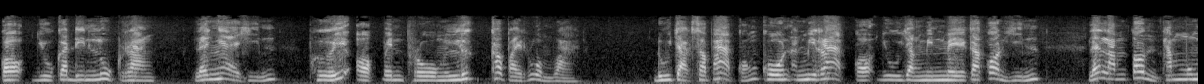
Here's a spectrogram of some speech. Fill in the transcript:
เกาะอยู่กระดินลูกรัง และแง่หินเผยออกเป็นโพรงลึกเข้าไปร่วมวาดูจากสภาพของโคนอันมีรากเกาะอยู่อย่างมินเมกะก้อนหิน และลำต้นทำมุม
